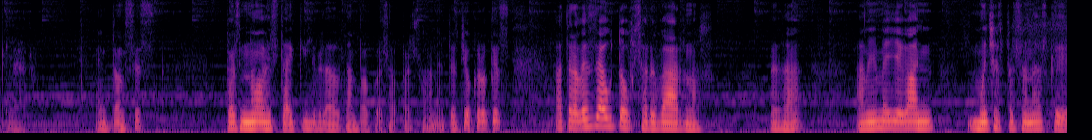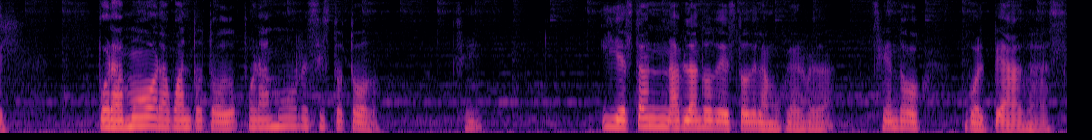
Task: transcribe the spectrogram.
Claro. Entonces, pues no está equilibrado tampoco esa persona. Entonces yo creo que es a través de autoobservarnos, ¿verdad? A mí me llegan muchas personas que por amor aguanto todo, por amor resisto todo, ¿sí? Y están hablando de esto de la mujer, ¿verdad? Siendo golpeadas,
